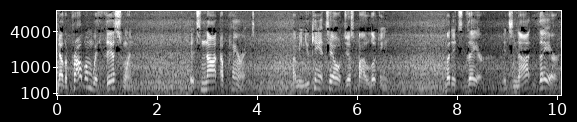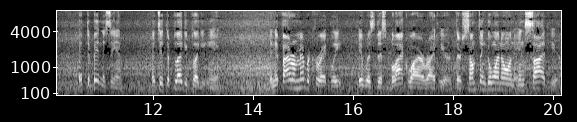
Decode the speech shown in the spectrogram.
Now the problem with this one it's not apparent. I mean, you can't tell just by looking, but it's there. It's not there at the business end. It's at the pluggy pluggy end. And if I remember correctly, it was this black wire right here. There's something going on inside here.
